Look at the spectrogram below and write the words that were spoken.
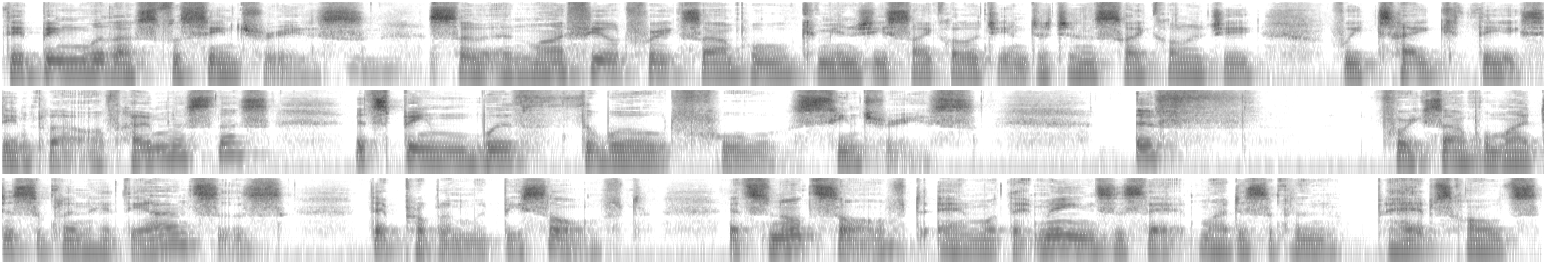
They've been with us for centuries. Mm. So, in my field, for example, community psychology, indigenous psychology, if we take the exemplar of homelessness, it's been with the world for centuries. If, for example, my discipline had the answers, that problem would be solved. It's not solved, and what that means is that my discipline perhaps holds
